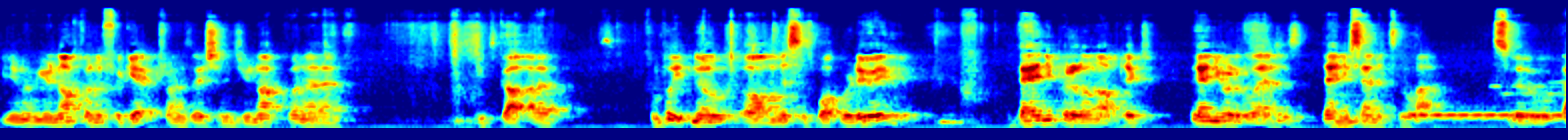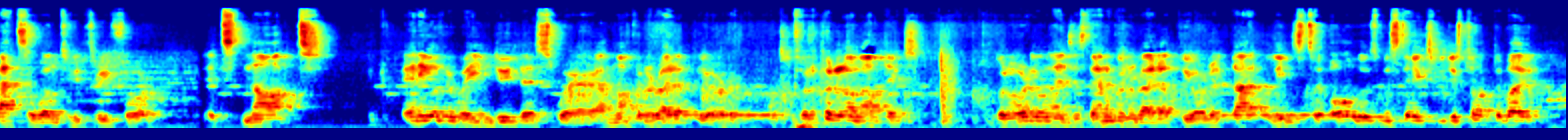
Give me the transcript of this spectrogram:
you know you're not going to forget transitions. You're not going to. You've got a complete note on this is what we're doing. Then you put it on optics. Then you order the lenses. Then you send it to the lab. So that's a one, two, three, four. It's not any other way you do this where I'm not going to write up the order. I'm going to put it on optics. I'm going to order the lenses. Then I'm going to write up the order. That leads to all those mistakes we just talked about.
